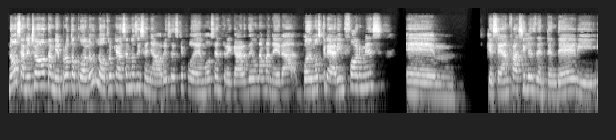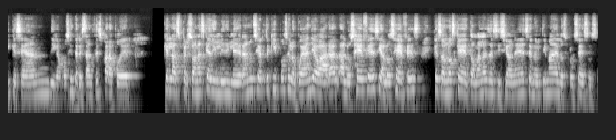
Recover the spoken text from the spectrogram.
No, se han hecho también protocolos. Lo otro que hacen los diseñadores es que podemos entregar de una manera, podemos crear informes. Eh, que sean fáciles de entender y, que sean, digamos, interesantes para poder que las personas que lideran un cierto equipo se lo puedan llevar a, los jefes y a los jefes que son los que toman las decisiones en última de los procesos.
